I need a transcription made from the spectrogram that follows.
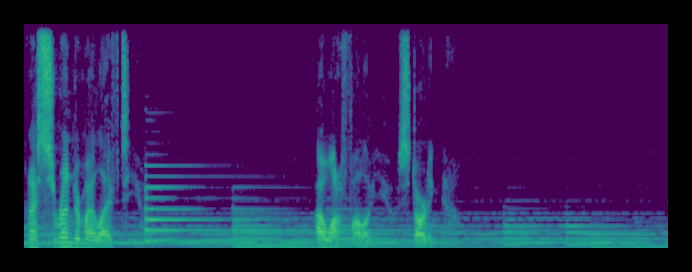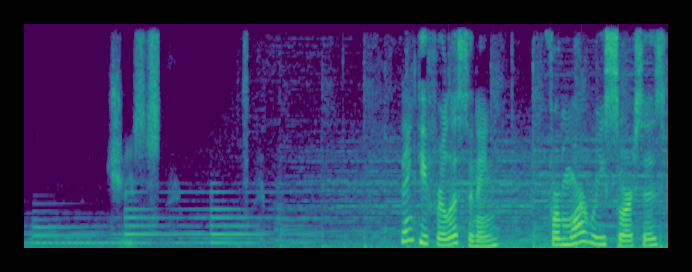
And I surrender my life to you. I want to follow you, starting now. In Jesus' name, amen. Thank you for listening. For more resources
